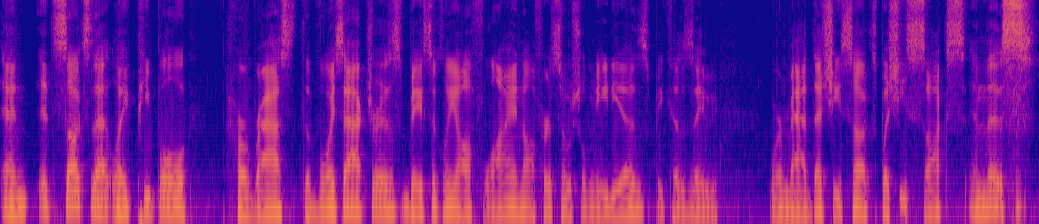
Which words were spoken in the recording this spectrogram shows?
and it sucks that like people harass the voice actress basically offline off her social medias because they were mad that she sucks, but she sucks in this.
